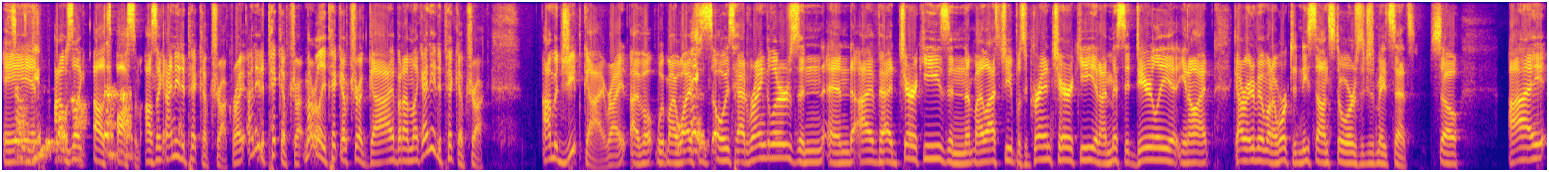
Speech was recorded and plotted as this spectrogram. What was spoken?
And I was like, oh, it's awesome. I was like, I need a pickup truck, right? I need a pickup truck. I'm not really a pickup truck guy, but I'm like, I need a pickup truck. I'm a Jeep guy, right? I've uh, with my wife has always had Wranglers and and I've had Cherokees and my last Jeep was a Grand Cherokee and I miss it dearly. Uh, you know, I got rid of it when I worked at Nissan stores. It just made sense. So I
